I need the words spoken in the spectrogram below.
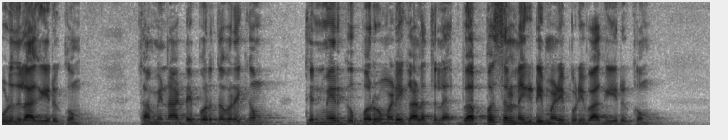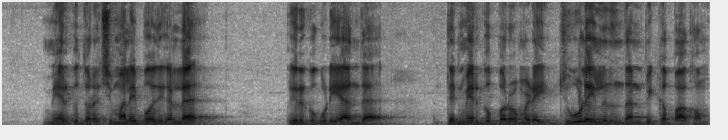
கூடுதலாக இருக்கும். தமிழ்நாட்டை பொறுத்த வரைக்கும் தென்மேற்கு பருவமழை காலத்தில் வெப்பசலன இடிமழை பொழிவாக இருக்கும். மேற்கு தொடர்ச்சி மலைப்பகுதிகளில் இருக்கக்கூடிய அந்த தென்மேற்கு பருவமழை ஜூலையிலிருந்து தான் பிக்கப் ஆகும்.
